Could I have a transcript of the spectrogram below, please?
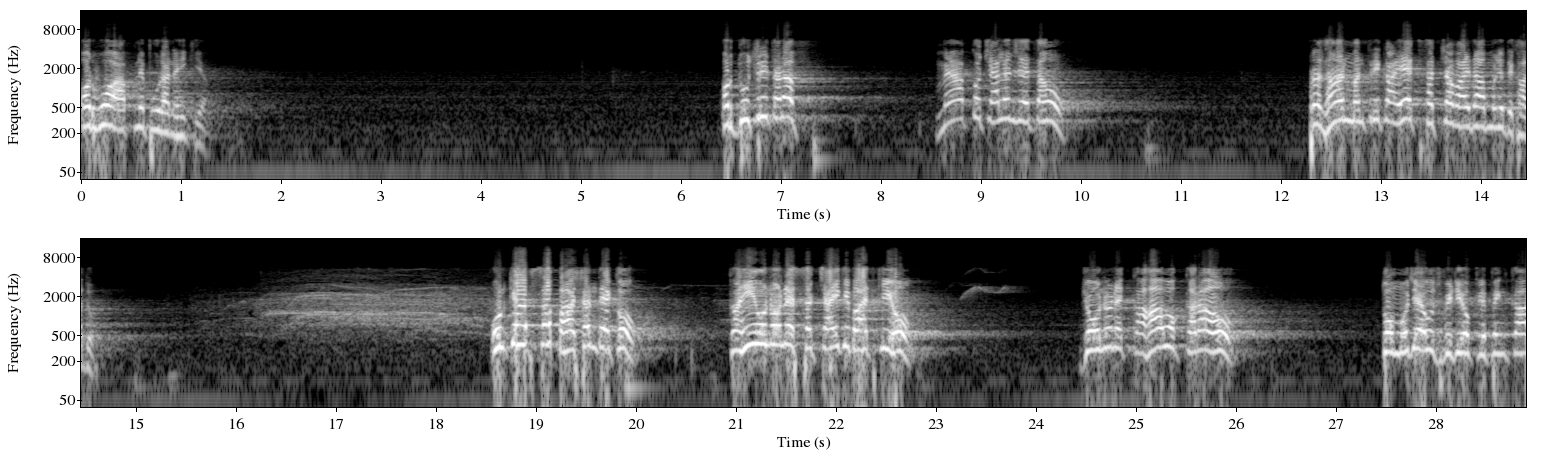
और वो आपने पूरा नहीं किया। और दूसरी तरफ़ मैं आपको चैलेंज देता हूँ। प्रधानमंत्री का एक सच्चा वायदा आप मुझे दिखा दो। उनके आप सब भाषण देखो, कहीं उन्होंने सच्चाई की बात की हो। जो उन्होंने कहा वो करा हो तो मुझे उस वीडियो क्लिपिंग का,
